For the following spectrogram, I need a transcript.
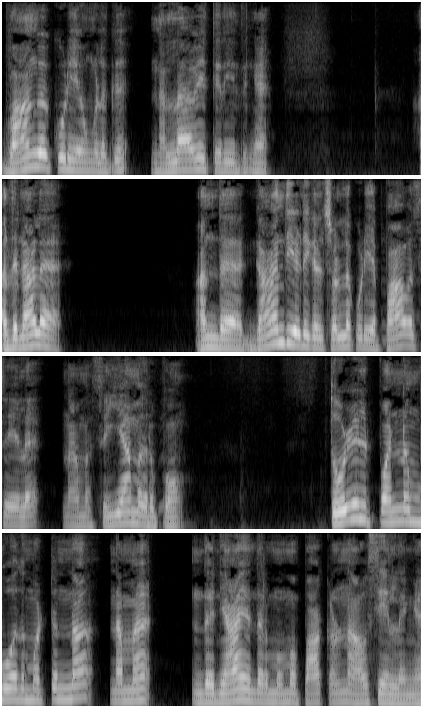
வாங்கக்கூடியவங்களுக்கு நல்லாவே தெரியுதுங்க. அதனால் அந்த காந்தியடிகள் சொல்லக்கூடிய பாவ செயலை நாம் செய்யாமல் இருப்போம். தொழில் பண்ணும்போது மட்டும்தான் நம்ம இந்த நியாய தர்மமாக பார்க்கணுன்னு அவசியம் இல்லைங்க.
